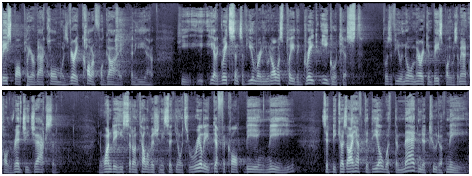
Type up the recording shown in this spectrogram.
baseball player back home, was a very colorful guy, and he, uh, he, he, he had a great sense of humor, and he would always play the great egotist. Those of you who know American baseball, he was a man called Reggie Jackson. And one day he said on television, he said, You know, it's really difficult being me. He said, Because I have to deal with the magnitude of me.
